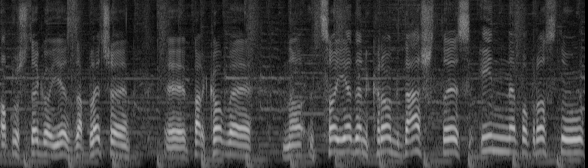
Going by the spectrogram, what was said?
Oprócz tego jest zaplecze parkowe. No, co jeden krok dasz, to jest inne po prostu,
